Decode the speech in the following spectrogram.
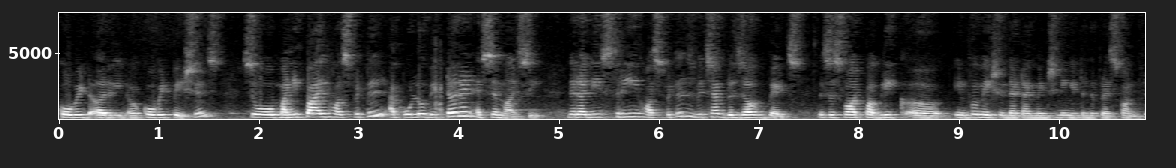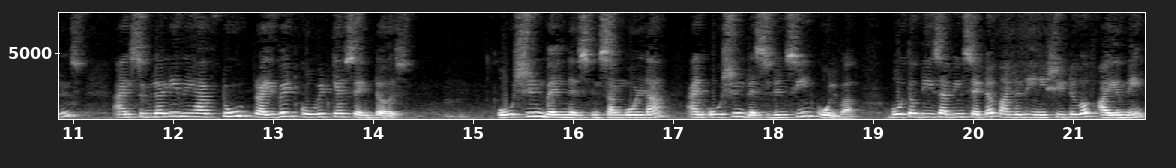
COVID early, uh, COVID patients. So Manipal Hospital, Apollo Victor, and SMRC. There are these three hospitals which have reserved beds. This is for public uh, information that I'm mentioning it in the press conference. And similarly, we have two private COVID care centers Ocean Wellness in Sangolda and Ocean Residency in Kolva. Both of these have been set up under the initiative of IMA.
